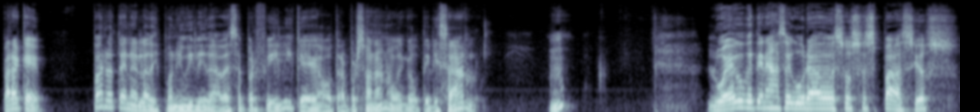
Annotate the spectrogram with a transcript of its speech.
¿Para qué? Para tener la disponibilidad de ese perfil y que otra persona no venga a utilizarlo. ¿Mm? Luego que tienes asegurado esos espacios,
